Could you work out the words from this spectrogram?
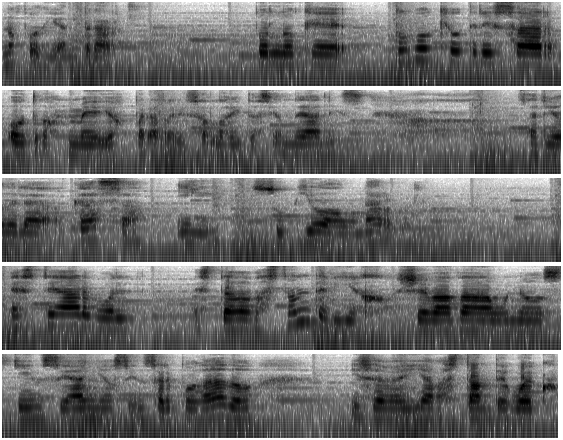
no podía entrar, por lo que tuvo que utilizar otros medios para revisar la habitación de Alice. Salió de la casa y subió a un árbol. Este árbol estaba bastante viejo, llevaba unos 15 años sin ser podado y se veía bastante hueco.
